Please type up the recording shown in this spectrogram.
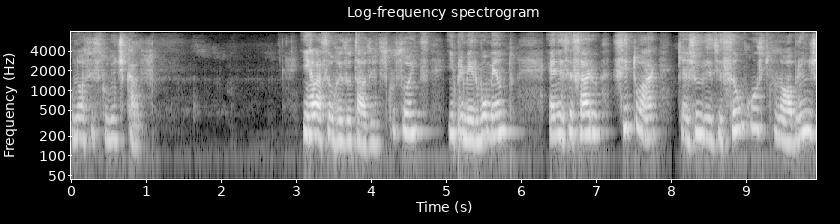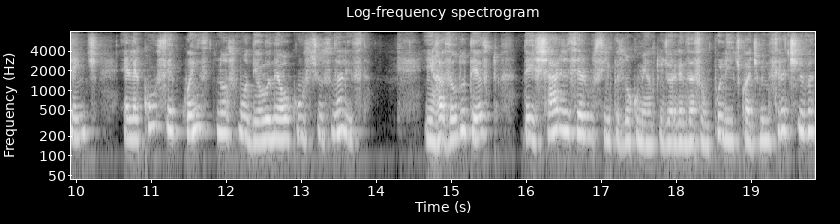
o nosso estudo de caso. Em relação aos resultados de discussões, em primeiro momento, é necessário situar que a jurisdição constitucional abrangente ela é consequência do nosso modelo neoconstitucionalista. Em razão do texto, deixar de ser um simples documento de organização político-administrativa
